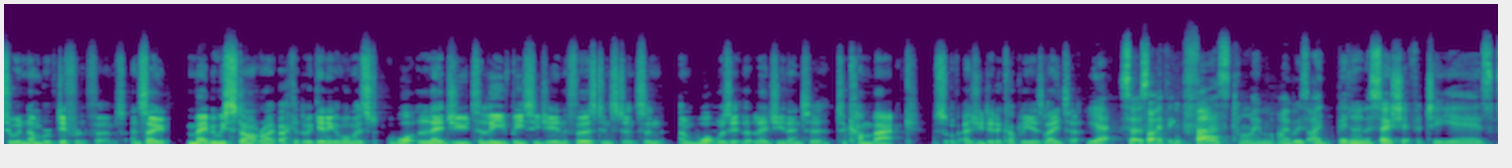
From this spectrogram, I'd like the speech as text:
to a number of different firms. And so maybe we start right back at the beginning of almost what led you to leave BCG in the first instance and and what was it that led you then to to come back sort of as you did a couple of years later? Yeah. So, so I think first time I was, I'd been an associate for two years.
